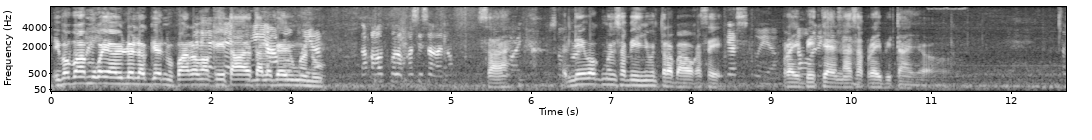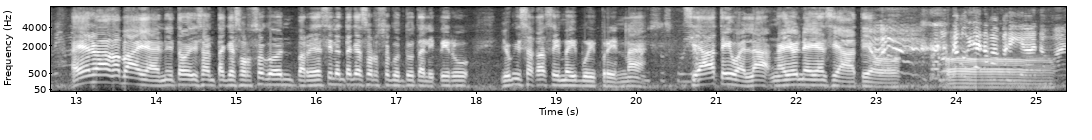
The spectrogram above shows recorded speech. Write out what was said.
ibaba mo kaya yung lalagyan mo para makita talaga Hiya ako, yung ano Naka-out ko lang kasi sa ano. sa hindi wag mo sabihin yung trabaho kasi Yes, kuya. private yan, kasi. nasa private tayo. Ayan mga kabayan, ito isang taga Sorsogon, parehas silang taga Sorsogon totally, pero yung isa kasi may boyfriend na. Si ate wala. Ngayon na yan si ate, oh. Huwag na kuya, Oh. nakakahiya naman.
